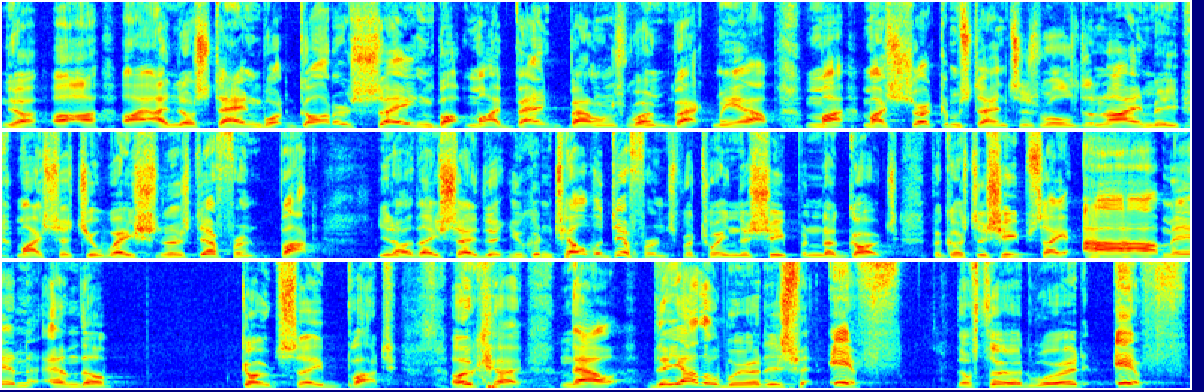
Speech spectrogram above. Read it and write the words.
Yeah, I, I, understand what God is saying, but my bank balance won't back me up. My, my circumstances will deny me. My situation is different. But, you know, they say that you can tell the difference between the sheep and the goats because the sheep say amen and the goats say but. Okay, now the other word is if. The third word, if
